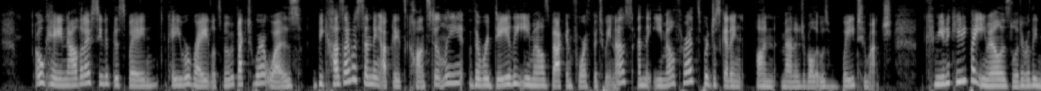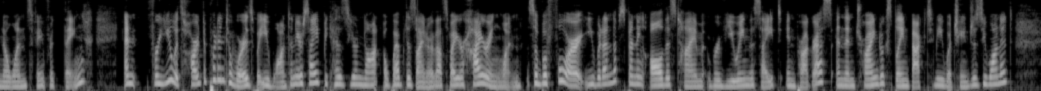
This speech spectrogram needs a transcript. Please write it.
Okay, now that I've seen it this way, okay, you were right. Let's move it back to where it was. Because I was sending updates constantly, there were daily emails back and forth between us, and the email threads were just getting unmanageable. It was way too much. Communicating by email is literally no one's favorite thing. And for you, it's hard to put into words what you want on your site because you're not a web designer. That's why you're hiring one. So before, you would end up spending all this time reviewing the site in progress and then trying to explain back to me what changes you wanted.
